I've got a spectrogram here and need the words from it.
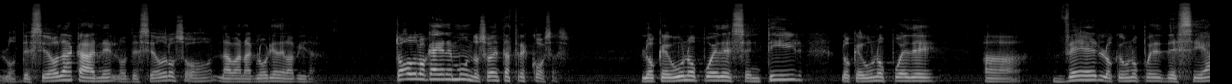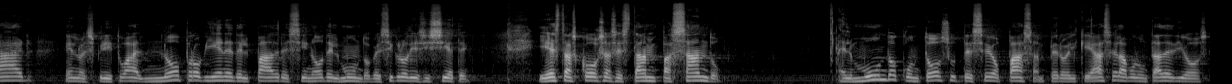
Los deseos de la carne, los deseos de los ojos, la vanagloria de la vida. Todo lo que hay en el mundo son estas tres cosas. Lo que uno puede sentir, lo que uno puede ah, ver, lo que uno puede desear, en lo espiritual no proviene del Padre, sino del mundo. Versículo 17. Y estas cosas están pasando. El mundo con todos sus deseos pasan, pero el que hace la voluntad de Dios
